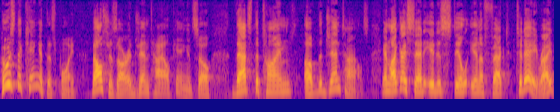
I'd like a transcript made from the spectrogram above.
Who's the king at this point? Belshazzar, a Gentile king. And so that's the times of the Gentiles. And like I said, it is still in effect today, right?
